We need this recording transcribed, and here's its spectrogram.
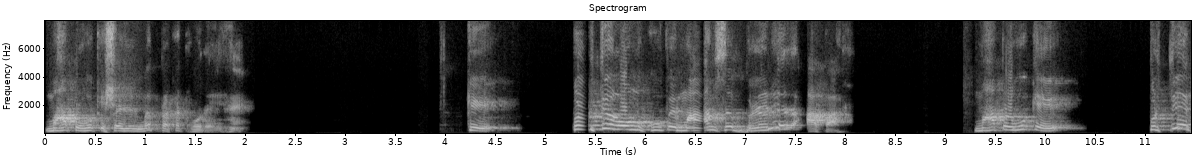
महाप्रभु के शरीर में प्रकट हो रहे हैं कि प्रतिरोम कूपे मांस वृणिर आकार। महाप्रभु के प्रत्येक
